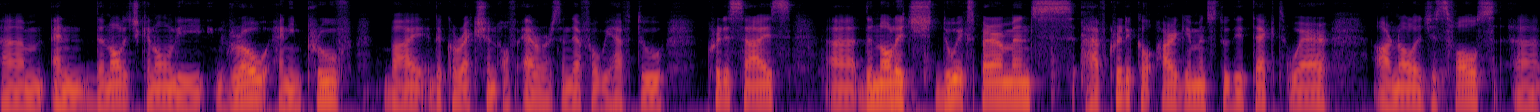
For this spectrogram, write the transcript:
um, and the knowledge can only grow and improve by the correction of errors. And therefore, we have to criticize uh, the knowledge, do experiments, have critical arguments to detect where our knowledge is false, uh,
